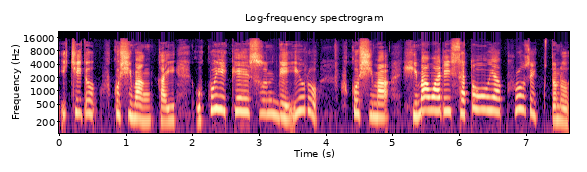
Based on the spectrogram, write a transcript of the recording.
一度福島海うくいけすんでいる福島ひまわり里親プロジェクトの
